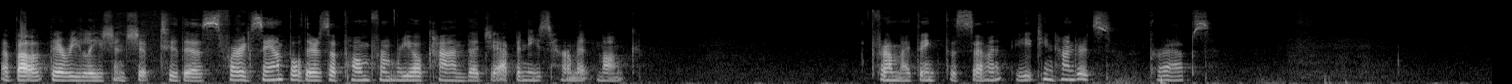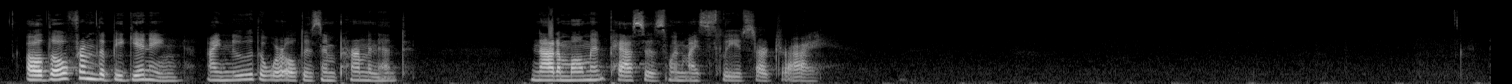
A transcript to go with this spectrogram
about their relationship to this. For example, there's a poem from Ryokan, the Japanese hermit monk, from I think the 1800s, perhaps. Although from the beginning I knew the world is impermanent, not a moment passes when my sleeves are dry.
